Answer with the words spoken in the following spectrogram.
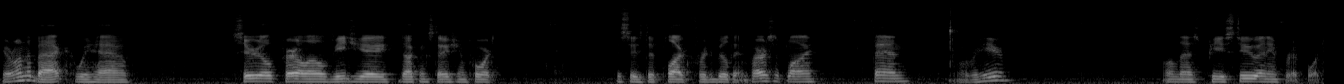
Here on the back we have serial parallel VGA docking station port. This is the plug for the built-in power supply. Fan over here. Well, there's PS2 and infrared port.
